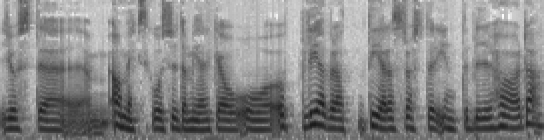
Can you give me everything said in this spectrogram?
just eh, ja, Mexiko och Sydamerika och, och upplever att deras röster inte blir hörda.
